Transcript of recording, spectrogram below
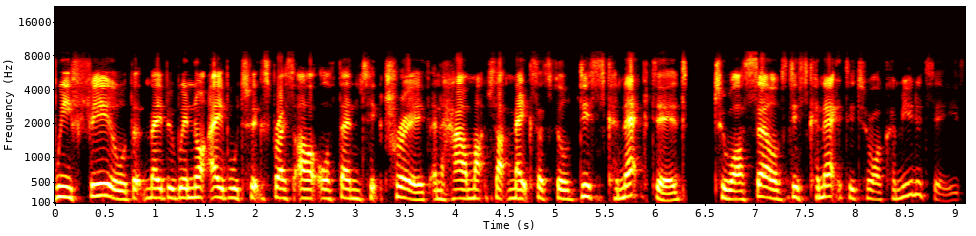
we feel that maybe we're not able to express our authentic truth and how much that makes us feel disconnected to ourselves, disconnected to our communities.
